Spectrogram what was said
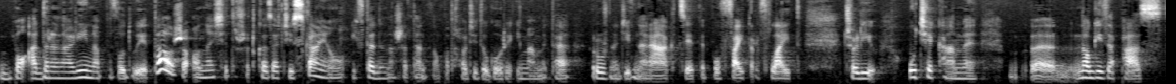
bo adrenalina powoduje to, że one się troszeczkę zaciskają i wtedy nasze tętno podchodzi do góry i mamy te różne dziwne reakcje typu fight or flight, czyli uciekamy, e, nogi za pas,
